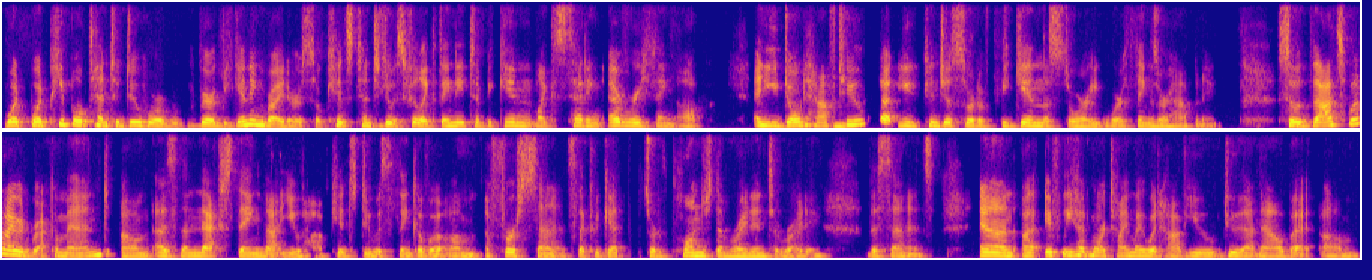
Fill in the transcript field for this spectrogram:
what what people tend to do who are very beginning writers so kids tend to do is feel like they need to begin like setting everything up. And you don't have mm. to that you can just sort of begin the story where things are happening so that's what I would recommend um, as the next thing that you have kids do is think of a, um, a first sentence that could get sort of plunge them right into writing the sentence. And uh, if we had more time, I would have you do that now, but um,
